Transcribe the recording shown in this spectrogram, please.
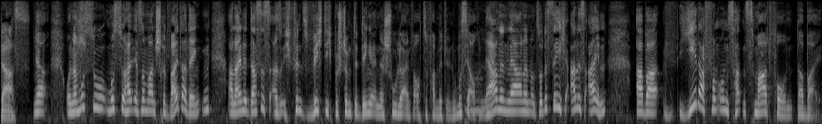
das. Ja, und dann musst du, musst du halt jetzt nochmal einen Schritt weiter denken. Alleine das ist, also ich finde es wichtig, bestimmte Dinge in der Schule einfach auch zu vermitteln. Du musst ja auch lernen, lernen und so. Das sehe ich alles ein. Aber jeder von uns hat ein Smartphone dabei.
